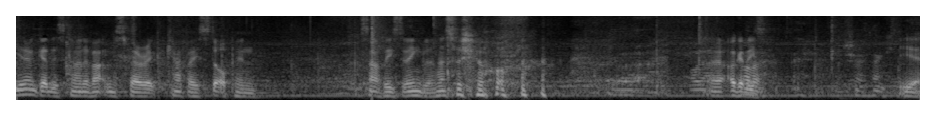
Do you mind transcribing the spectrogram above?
You don't get this kind of atmospheric cafe stop in southeast of England, that's for sure. Uh, I'll get these. Sure, thank you. Yeah.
